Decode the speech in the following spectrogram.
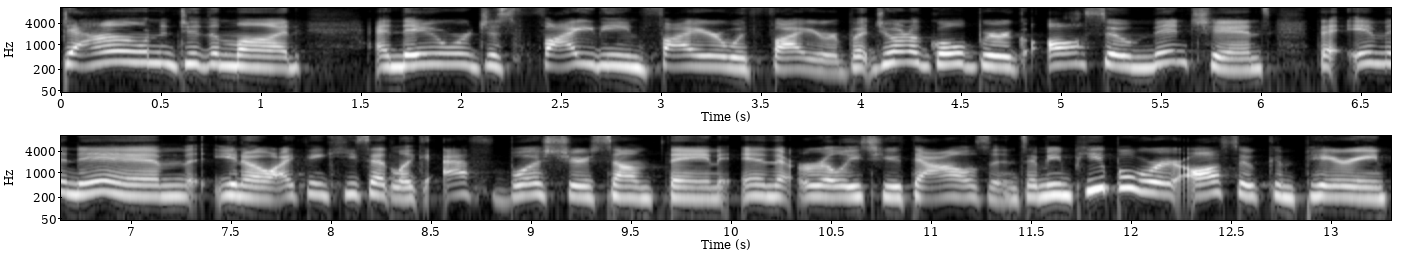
down into the mud, and they were just fighting fire with fire. But Jonah Goldberg also mentions that Eminem, you know, I think he said like F Bush or something in the early 2000s. I mean, people were also comparing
